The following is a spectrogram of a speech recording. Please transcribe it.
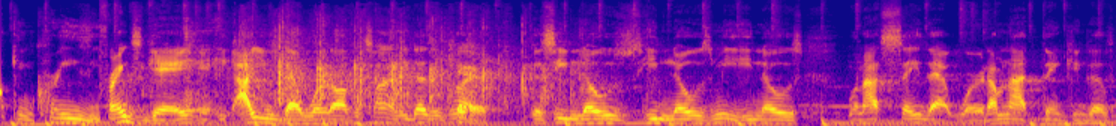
fucking crazy. Frank's gay. And he, I use that word all the time. He doesn't care because he knows he knows me. He knows when I say that word, I'm not thinking of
